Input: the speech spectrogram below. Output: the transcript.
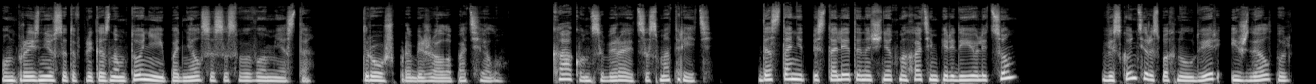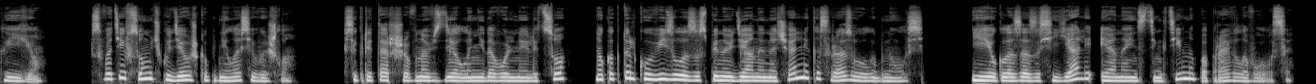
Он произнес это в приказном тоне и поднялся со своего места. Дрожь пробежала по телу. Как он собирается смотреть? Достанет пистолет и начнет махать им перед ее лицом? Висконти распахнул дверь и ждал только ее. Схватив сумочку, девушка поднялась и вышла. Секретарша вновь сделала недовольное лицо, но как только увидела за спиной Дианы начальника, сразу улыбнулась. Ее глаза засияли, и она инстинктивно поправила волосы.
